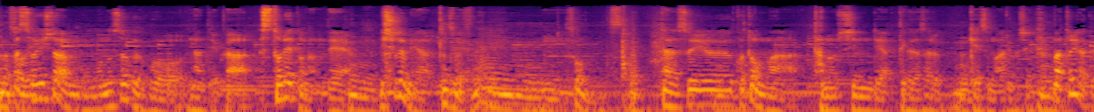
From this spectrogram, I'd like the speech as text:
まあ、まあそういう人はもうものすごくこうなんていうかストレートなんで、一生懸命やるんでそうですね。うん。そうなんですね。だからそういうことをまあ楽しんでやってくださるケースもありましたけど、まあ、とにかく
